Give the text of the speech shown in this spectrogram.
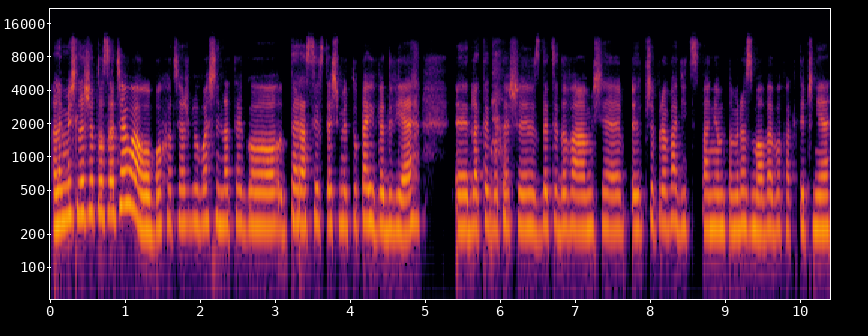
Ale myślę, że to zadziałało, bo chociażby właśnie dlatego teraz jesteśmy tutaj we dwie, y, dlatego też y, zdecydowałam się y, przeprowadzić z Panią tą rozmowę, bo faktycznie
